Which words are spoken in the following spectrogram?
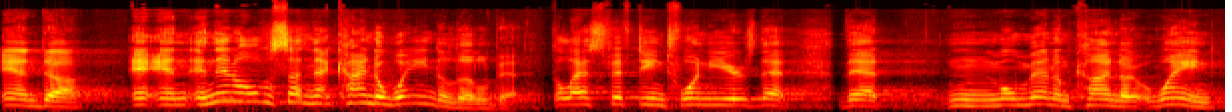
And, uh, and, and then all of a sudden that kind of waned a little bit. The last 15, 20 years, that, that momentum kind of waned.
